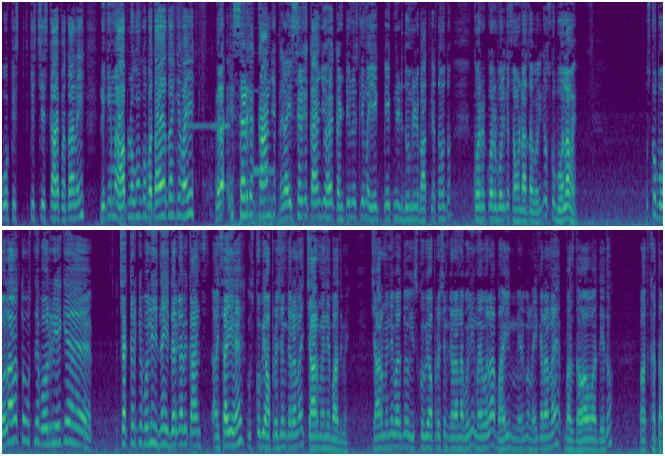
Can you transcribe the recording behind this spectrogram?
वो किस किस चीज़ का है पता नहीं, लेकिन मैं आप लोगों को बताया था कि भाई मेरा इस साइड का कान जो, मेरा इस साइड का कान जो है कंटिन्यूसली मैं एक एक मिनट, दो मिनट बात करता हूँ तो कोर कोर बोल के साउंड आता बोल के, उसको बोला मैं। उसको बोला तो उसने बोल रही है कि चेक करके बोली, नहीं, इधर का भी कान ऐसा ही है, उसको भी ऑपरेशन कराना है चार महीने बाद में। चार महीने बाद में इसको भी ऑपरेशन कराना बोली, मैं बोला, भाई, मेरे को नहीं कराना है, बस दवा ववा दे दो, बात खत्म।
